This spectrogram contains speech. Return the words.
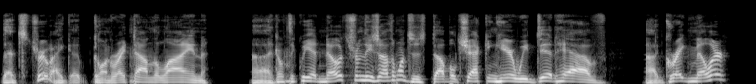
that's true. I going right down the line. Uh, I don't think we had notes from these other ones. Just double checking here. We did have uh, Gregg Miller,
